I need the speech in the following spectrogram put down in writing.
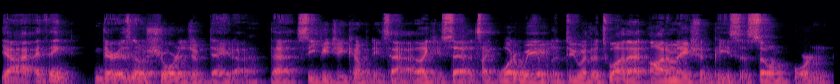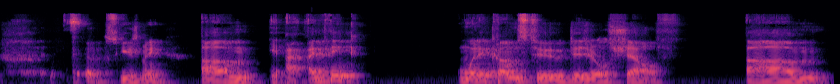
Yeah, I think there is no shortage of data that CPG companies have. Like you said, it's like, what are we able to do with it? It's why that automation piece is so important. Excuse me. Um, I, I, think when it comes to digital shelf, um,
